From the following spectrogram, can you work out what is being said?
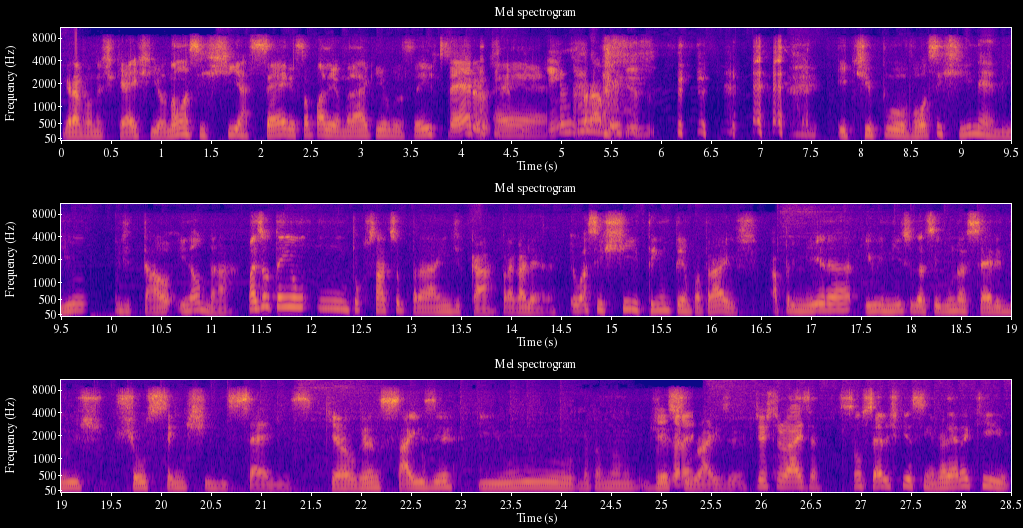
gravando os cast e eu não assisti a série só para lembrar aqui vocês. Sério? É... Ninguém lembrava disso. e tipo, vou assistir, né, Build de tal e não dá. Mas eu tenho um, tokusatsu para indicar pra galera. Eu assisti tem um tempo atrás a primeira e o início da segunda série dos Shousenshin séries, que é o Grand Sizer e o como é que é o nome? Just Riser. Just Riser. São séries que assim, a galera que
